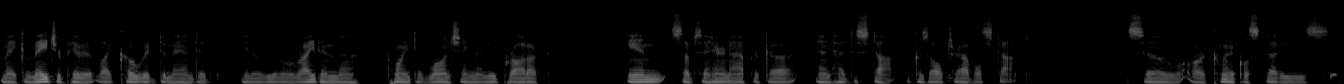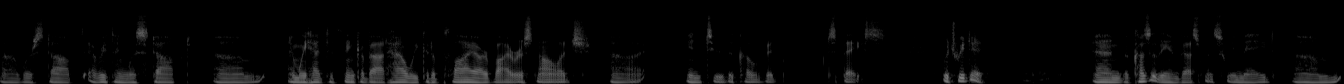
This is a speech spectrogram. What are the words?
make a major pivot like COVID demanded, you know, we were right in the point of launching a new product in sub-Saharan Africa and had to stop because all travel stopped. So our clinical studies uh, were stopped. Everything was stopped. Um, and we had to think about how we could apply our virus knowledge uh, into the COVID space, which we did. And because of the investments we made, um,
